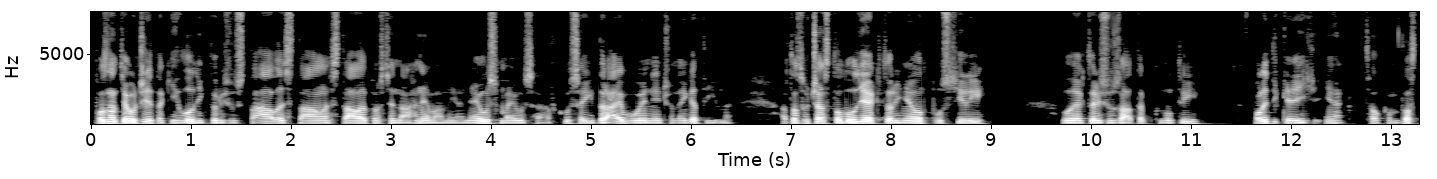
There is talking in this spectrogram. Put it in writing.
poznáte určite takých ľudí, ktorí sú stále, stále, stále proste nahnevaní a neusmejú sa a v kuse ich drivuje niečo negatívne. A to sú často ľudia, ktorí neodpustili, ľudia, ktorí sú zatrpknutí. V politike ich inak celkom dosť.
